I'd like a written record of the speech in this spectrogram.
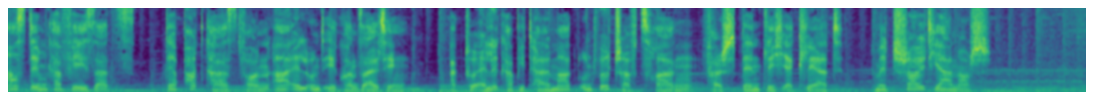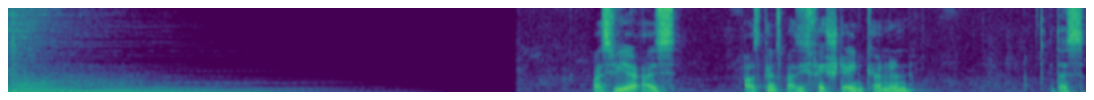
Aus dem Kaffeesatz, der Podcast von AL und E Consulting. Aktuelle Kapitalmarkt- und Wirtschaftsfragen verständlich erklärt mit Scholt Janosch. Was wir als Ausgangsbasis feststellen können, dass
